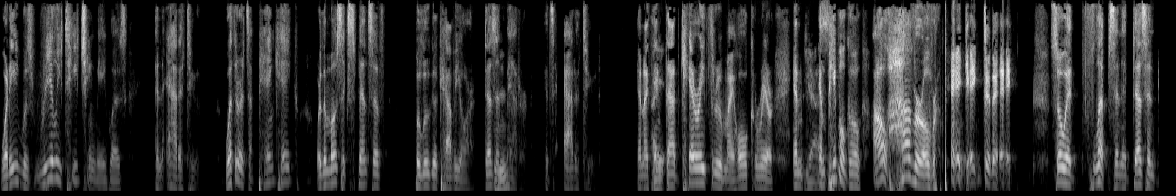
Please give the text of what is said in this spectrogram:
what he was really teaching me was an attitude, whether it's a pancake or the most expensive beluga caviar, doesn't mm-hmm. matter. It's attitude. And I think I, that carried through my whole career. And yes. and people go, I'll hover over a pancake today. So it flips and it doesn't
